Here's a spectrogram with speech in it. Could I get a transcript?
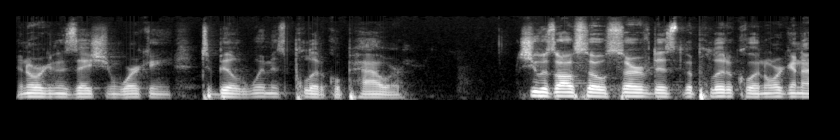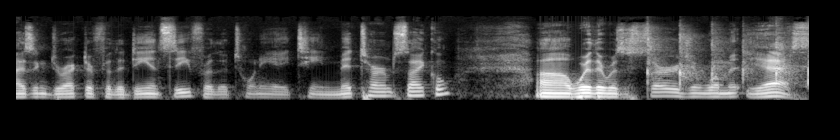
an organization working to build women's political power. She was also served as the political and organizing director for the DNC for the 2018 midterm cycle, uh, where there was a surge in women. Yes.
